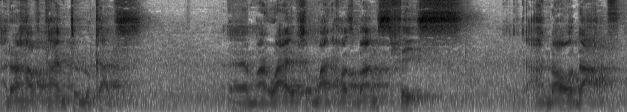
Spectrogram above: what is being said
I don't have time to look at uh, my wife's or my husband's face and all that.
